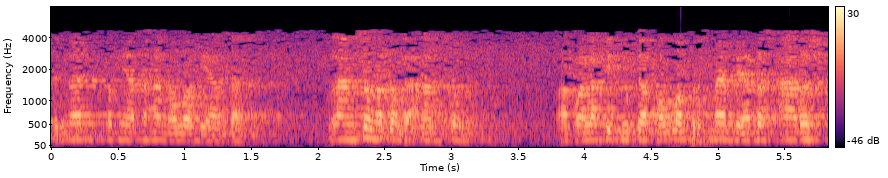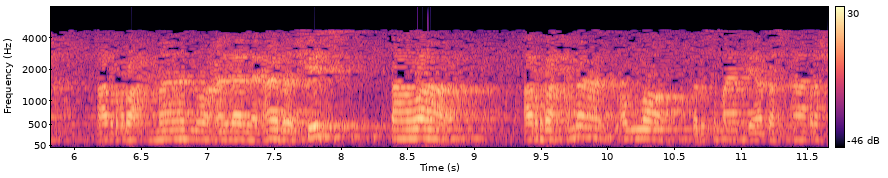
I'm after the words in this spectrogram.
dengan pernyataan Allah di atas. Langsung atau enggak langsung. Apalagi juga Allah bersemayam di atas arus. Ar-Rahmanu alal arshis tawa. Ar-Rahman Allah bersemayam di atas arus.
